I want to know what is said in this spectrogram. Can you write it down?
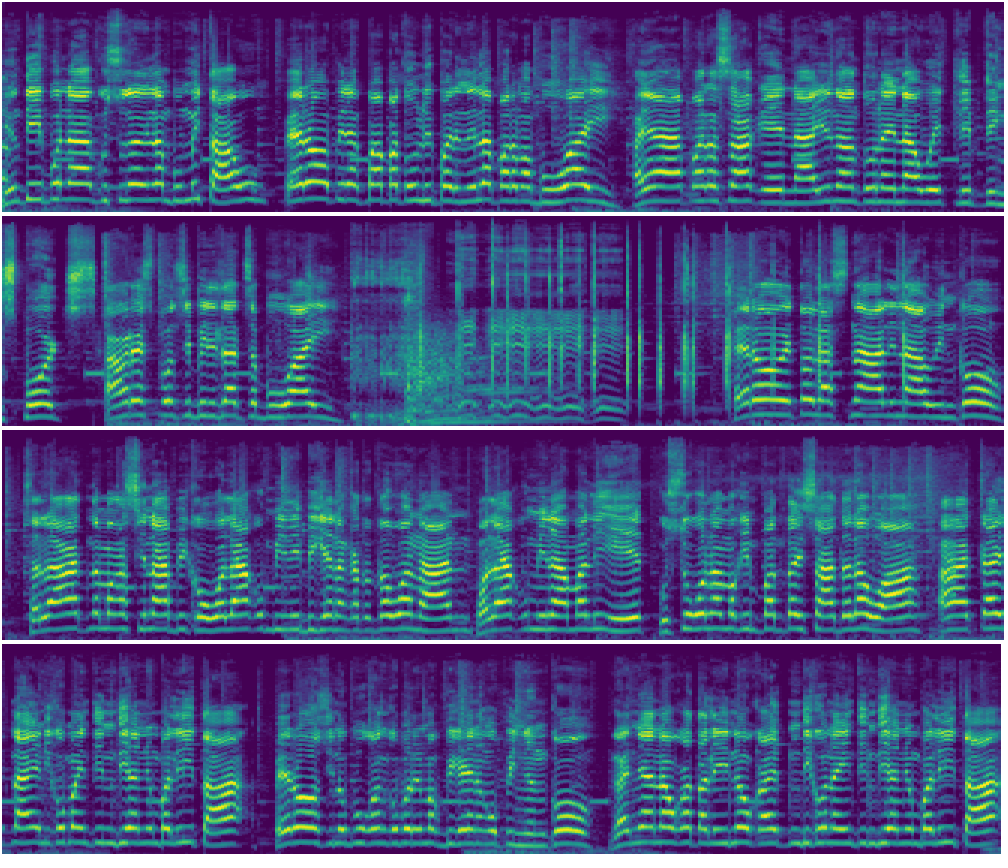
Yung tipo na gusto na nilang bumitaw, pero pinagpapatuloy pa rin nila para mabuhay. Kaya para sa akin na yun ang tunay na weightlifting sports. Ang responsibilidad sa buhay. Pero ito last na alinawin ko. Sa lahat ng mga sinabi ko, wala akong binibigyan ng katatawanan, wala akong minamaliit, gusto ko lang maging pantay sa dalawa, at kahit na hindi ko maintindihan yung balita, pero sinubukan ko pa rin magbigay ng opinion ko. Ganyan ako katalino kahit hindi ko naintindihan yung balita,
